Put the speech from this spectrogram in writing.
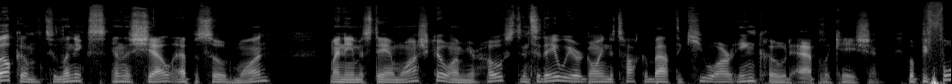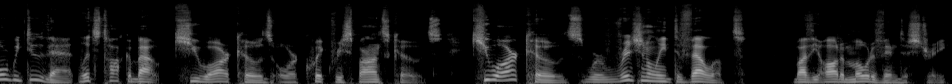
Welcome to Linux in the Shell, Episode 1. My name is Dann Washko, I'm your host, and today we are going to talk about the QR encode application. But before we do that, let's talk about QR codes or quick response codes. QR codes were originally developed by the automotive industry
